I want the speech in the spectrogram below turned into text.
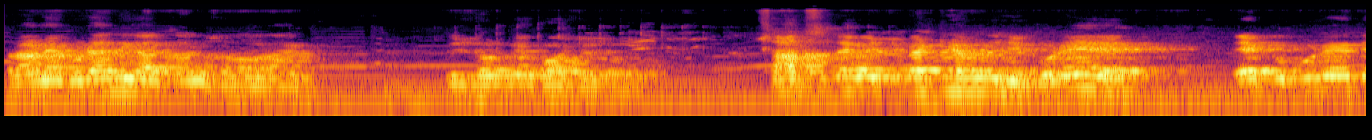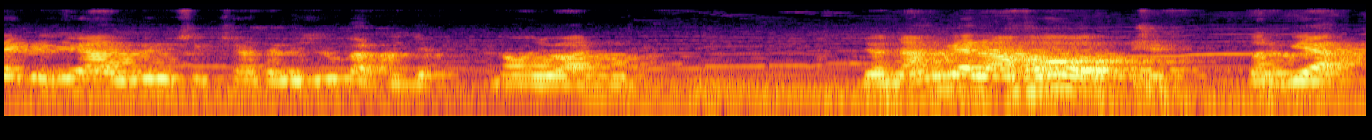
ਪੁਰਾਣੇ ਬੁੜਿਆਂ ਦੀ ਗੱਲ ਤੁਹਾਨੂੰ ਸੁਣਾਉਣਾ ਹੈ। ਤੁਸੀਂ ਸੁਣ ਕੇ ਪਹੁੰਚ ਜਾਓਗੇ। ਸੱਤ ਦੇ ਵਿੱਚ ਬੈਠੇ ਹੁੰਦੇ ਸੀ ਬੁੜੇ, ਇੱਕ ਬੁੜੇ ਨੇ ਕਿਸੇ ਆਦਮੀ ਨੂੰ ਸਿੱਖਿਆ ਦੇਣੀ ਸ਼ੁਰੂ ਕਰ ਦਿੱਤੀ ਨੌਜਵਾਨ ਨੂੰ। ਜੋ ਲੰਘਿਆ ਨਾ ਹੋ, ਤੁਰ ਗਿਆ।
